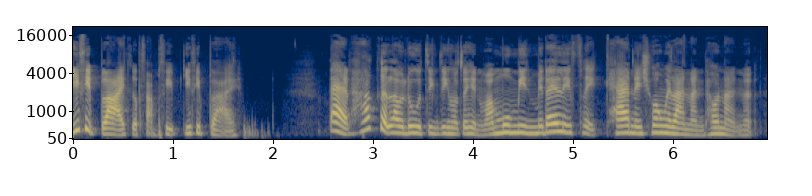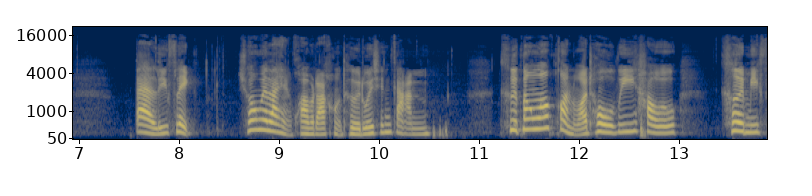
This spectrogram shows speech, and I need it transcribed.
ยี่สิบปลายเกือบสามสิบยี่สิบปลาย แต่ถ้าเกิดเราดูจริง ๆ เราจะเห็นว่ามูมินไม่ได้ reflect แค่ในช่วงเวลานั้นเท่านั้นอะแต่ reflect ช่วงเวลาแห่งความรักของเธอด้วยเช่นกัน คือต้องเล่าก่อนว่าโทวี่เขาเคยมีแฟ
